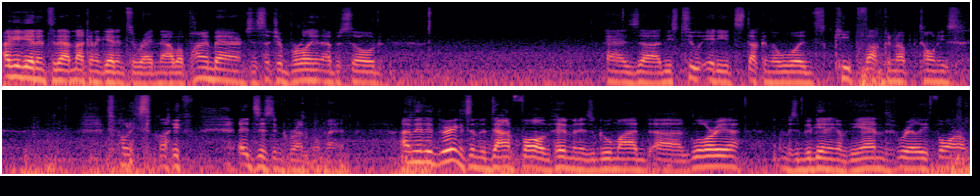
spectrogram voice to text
I could get into that. I'm not going to get into right now, but Pine Barrens is such a brilliant episode as uh, these two idiots stuck in the woods keep fucking up Tony's Tony's life. It's just incredible, man. I mean, it brings in the downfall of him and his Gumad uh, Gloria. It's the beginning of the end, really, for him.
